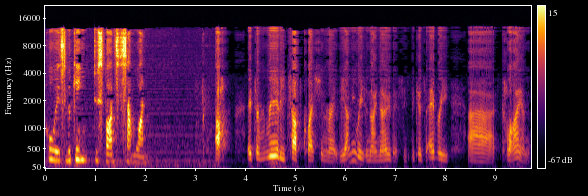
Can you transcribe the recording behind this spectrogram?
who is looking to sponsor someone? Oh, it's a really tough question, Ray. The only reason I know this is because every uh, client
